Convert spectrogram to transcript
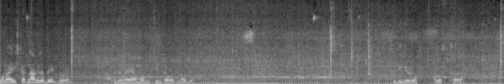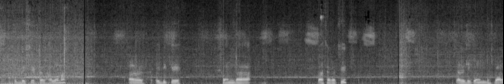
মনে হয় স্টার্ট না দিলে ব্রেক ধরে না। ওই জন্য এমন চিন্তা ভাবনা ওদের। এদিকেরও অবস্থা খুব বেশি একটা ভালো না। আর ওইদিকে সন্ধ্যা কাছাকাছি। চারিদিকে অন্ধকার।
